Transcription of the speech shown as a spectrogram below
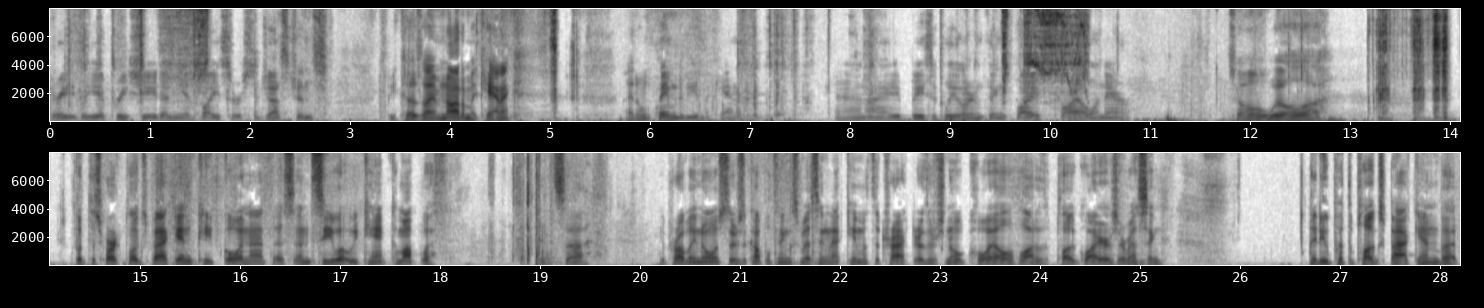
greatly appreciate any advice or suggestions because I'm not a mechanic. I don't claim to be a mechanic and I basically learn things by trial and error. So we'll uh, put the spark plugs back in, keep going at this, and see what we can't come up with. It's uh, you probably noticed there's a couple things missing that came with the tractor. There's no coil. A lot of the plug wires are missing. I do put the plugs back in, but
